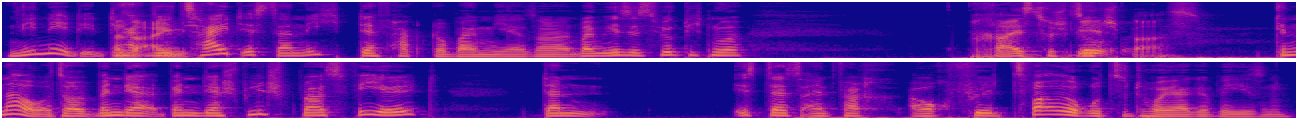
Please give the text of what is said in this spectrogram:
Nee, nee, die, die, Also die Zeit ist da nicht der Faktor bei mir, sondern bei mir ist es wirklich nur, Preis zu Spielspaß. genau, so, wenn der, wenn der Spielspaß fehlt, dann ist das einfach auch für 2 Euro zu teuer gewesen.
